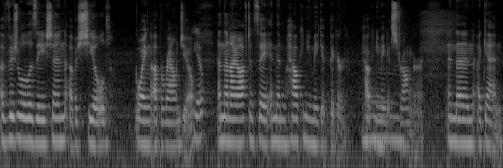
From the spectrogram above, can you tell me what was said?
a visualization of a shield going up around you. Yep. And then I often say, and then how can you make it bigger? How can you Mm. make it stronger? And then again,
